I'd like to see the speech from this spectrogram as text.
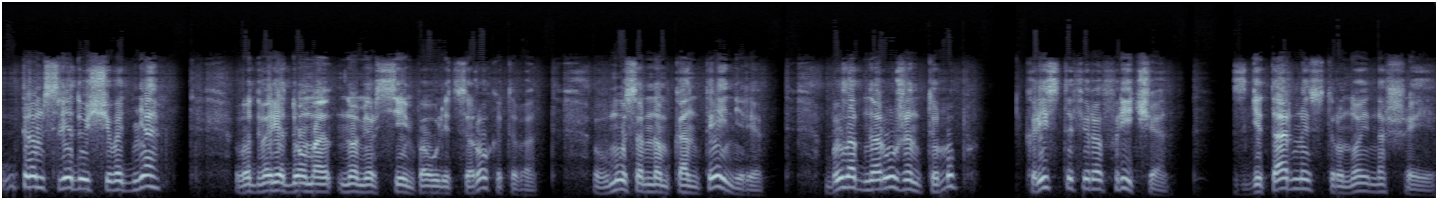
Утром следующего дня во дворе дома номер 7 по улице Рокотова в мусорном контейнере был обнаружен труп Кристофера Фрича с гитарной струной на шее.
